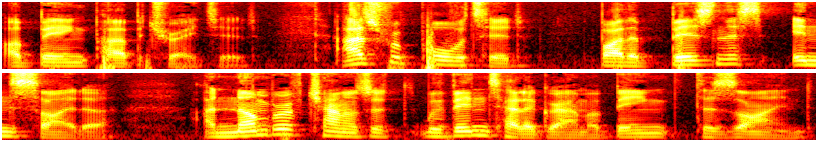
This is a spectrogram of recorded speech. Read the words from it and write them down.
are being perpetrated. As reported by the Business Insider, a number of channels within Telegram are being designed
